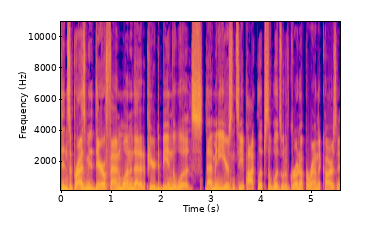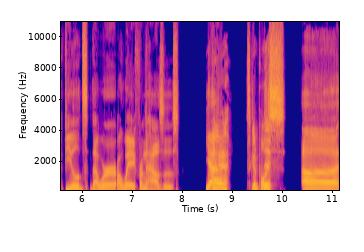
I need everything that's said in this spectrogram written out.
Didn't surprise me that Daryl found one and that it appeared to be in the woods. That many years since the apocalypse, the woods would have grown up around the cars in the fields that were away from the houses. Yeah, Yeah, it's a good point. this uh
